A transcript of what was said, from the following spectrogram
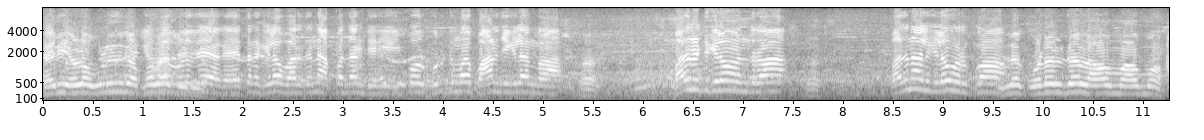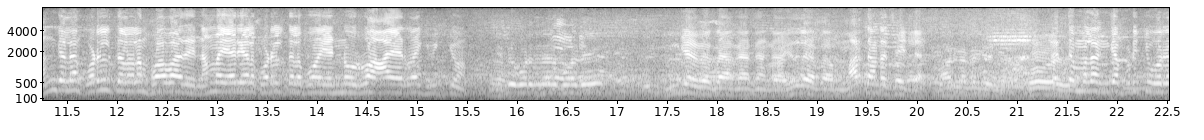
கறி எவ்வளோ உழுதுன்னு அப்போ எவ்வளவு தான் விழுது தெரியும் எத்தனை கிலோ வருதுன்னு அப்போ தான் தெரியும். இப்போ ஒரு குருட்டு மாதிரி பதினஞ்சு கிலோங்க ஆ, பதினெட்டு கிலோ வந்துடும் பதினாலு கிலோ இருக்கும். இல்லை குடல் தான் லாபமாகுமோ அங்கெல்லாம் குடல் தலைலாம் போகாது. நம்ம ஏரியாவில் குடல் தலை போகும். எண்ணூறுரூவா ஆயிரம் ரூபாய்க்கு விற்கும் இங்கே இதில் மார்த்தாண்ட சைடில் ரத்தமெல்லாம் இங்கே பிடிச்சி ஒரு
